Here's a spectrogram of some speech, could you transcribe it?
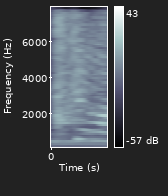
podcast.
